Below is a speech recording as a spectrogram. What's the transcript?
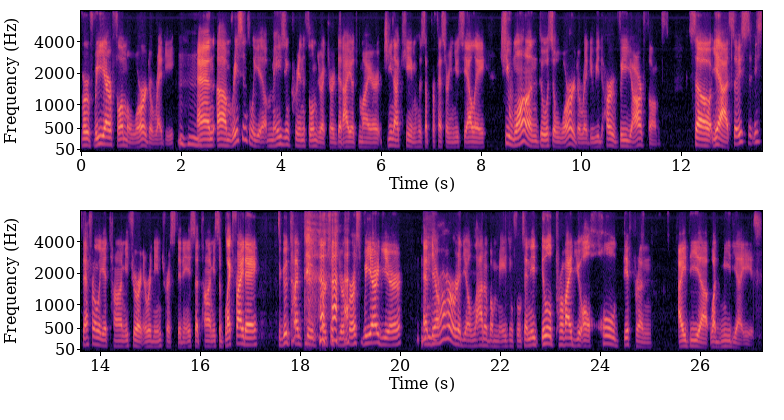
VR Film Award already. Mhm. And um, recently, an amazing Korean film director that I admire, Gina Kim, who's a professor in UCLA, she won those awards already with her VR films. So yeah, so it's, it's definitely a time if you're already interested in. It's a time. It's a Black Friday. It's a good time to purchase your first VR gear. And there are already a lot of amazing films, and it, it will provide you a whole different idea what media is.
